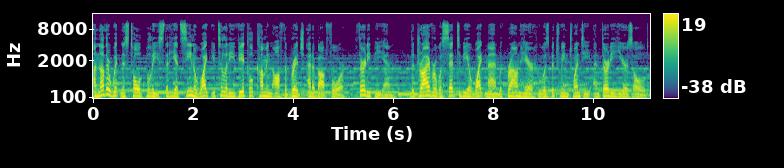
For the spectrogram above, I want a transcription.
Another witness told police that he had seen a white utility vehicle coming off the bridge at about 4:30 p.m. The driver was said to be a white man with brown hair who was between 20 and 30 years old.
